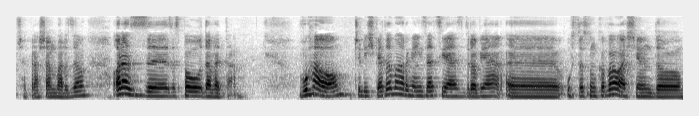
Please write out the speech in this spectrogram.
przepraszam bardzo, oraz zespołu Daveta. WHO, czyli Światowa Organizacja Zdrowia, e, ustosunkowała się do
